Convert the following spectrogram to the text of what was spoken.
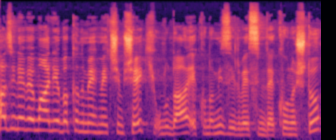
Hazine ve Maliye Bakanı Mehmet Şimşek Uludağ Ekonomi Zirvesi'nde konuştu.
